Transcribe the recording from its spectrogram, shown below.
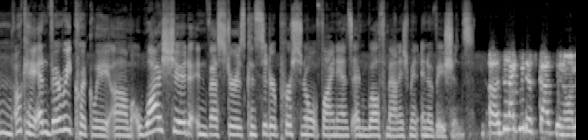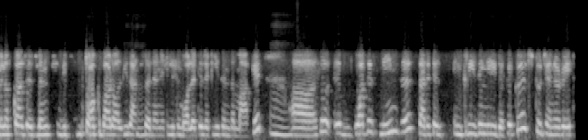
Mm, okay, and very quickly, um, why should investors consider personal finance and wealth management innovations? Uh, so, like we discussed, you know, I mean, of course, there's been we talk about all these mm-hmm. uncertainties and volatilities in the market. Mm. Uh, so, uh, what this means is that it is increasingly difficult to generate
